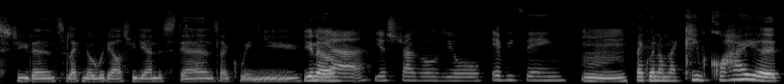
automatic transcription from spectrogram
a student. So like nobody else really understands like when you, you know, Yeah, your struggles, your everything. Mm. Like when I'm like, keep quiet,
